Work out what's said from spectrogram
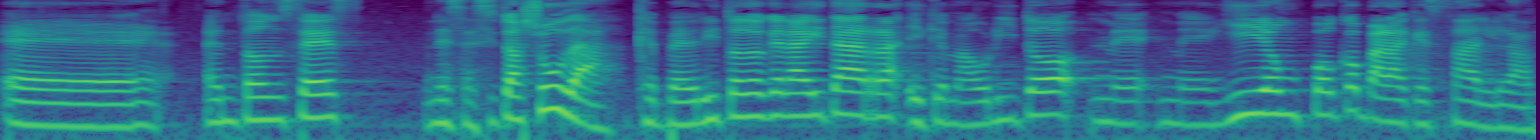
Eh, entonces necesito ayuda. Que Pedrito toque la guitarra y que Maurito me guíe un poco para que salga.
